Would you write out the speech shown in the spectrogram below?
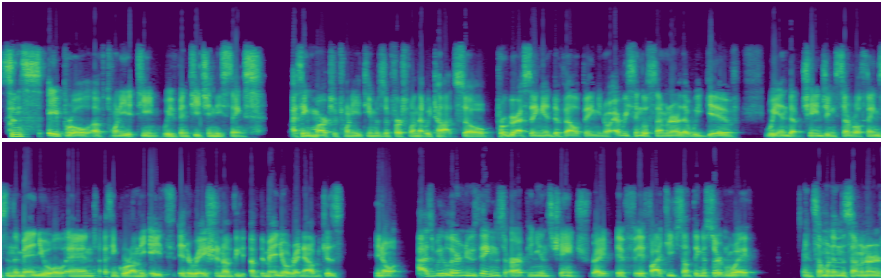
since April of 2018. We've been teaching these things. I think March of 2018 was the first one that we taught. So progressing and developing, you know, every single seminar that we give, we end up changing several things in the manual. And I think we're on the eighth iteration of the of the manual right now because, you know, as we learn new things, our opinions change, right? If if I teach something a certain way and someone in the seminar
